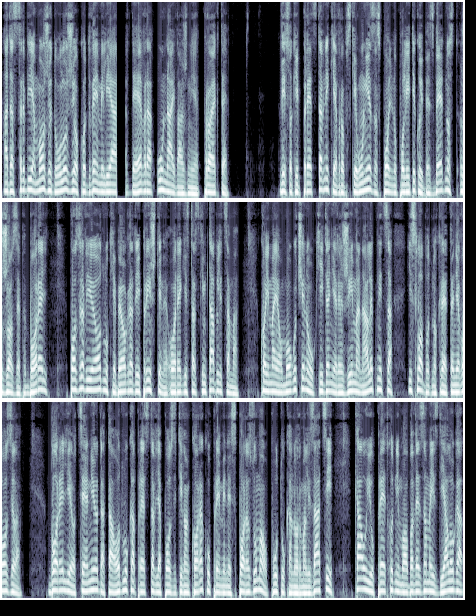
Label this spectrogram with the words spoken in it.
a da Srbija može da uloži oko 2 milijarde evra u najvažnije projekte. Visoki predstavnik Evropske unije za spoljnu politiku i bezbednost, Jozep Borelj, pozdravio je odluke Beograda i Prištine o registarskim tablicama, kojima je omogućeno ukidanje režima nalepnica i slobodno kretanje vozila. Borelj je ocenio da ta odluka predstavlja pozitivan korak u premjene sporazuma o putu ka normalizaciji, kao i u prethodnim obavezama iz dijaloga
